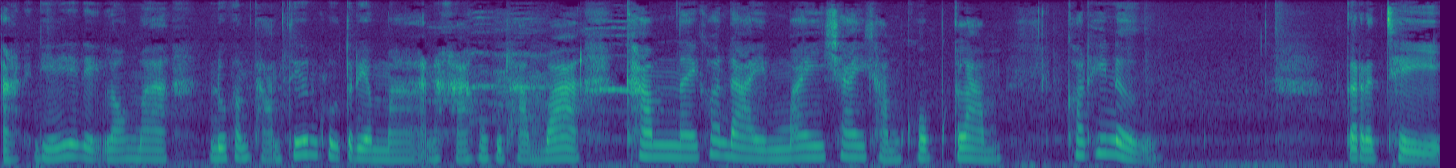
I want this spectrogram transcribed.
อะทีนี้เด็กๆลองมาดูคำถามที่คุณครูเตรียมมานะคะคุณครูถามว่าคำในข้อใดไม่ใช่คำควบกล้ำข้อที่หนึ่งกระเฉก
